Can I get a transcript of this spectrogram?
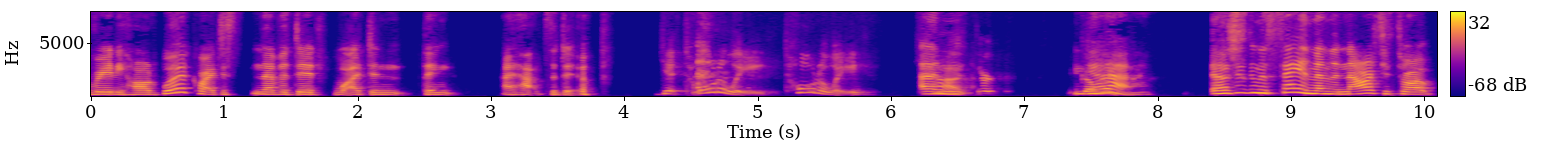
really hard worker. I just never did what I didn't think I had to do. Yeah, totally. Totally. And yeah, there- Go ahead. yeah, I was just going to say, and then the narrative throughout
